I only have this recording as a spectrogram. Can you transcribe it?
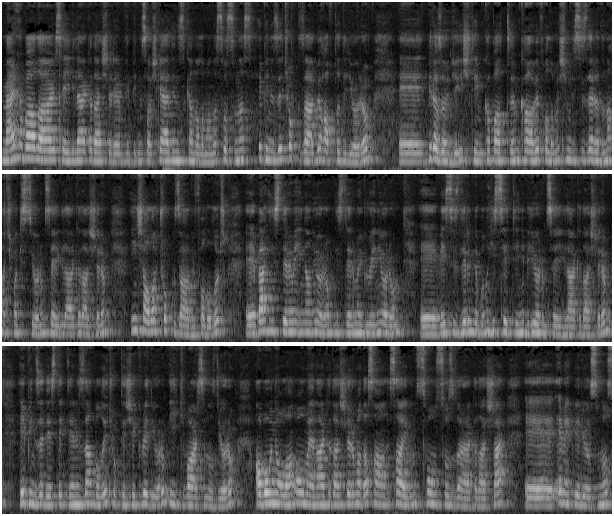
Merhabalar sevgili arkadaşlarım. Hepiniz hoş geldiniz kanalıma. Nasılsınız? Hepinize çok güzel bir hafta diliyorum. Ee, biraz önce içtiğim, kapattığım kahve falımı şimdi sizler adına açmak istiyorum sevgili arkadaşlarım. İnşallah çok güzel bir fal olur. Ee, ben hislerime inanıyorum, hislerime güveniyorum. Ee, ve sizlerin de bunu hissettiğini biliyorum sevgili arkadaşlarım. Hepinize desteklerinizden dolayı çok teşekkür ediyorum. İyi ki varsınız diyorum. Abone olan, olmayan arkadaşlarıma da sa- saygım sonsuzdur arkadaşlar. Ee, emek veriyorsunuz,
